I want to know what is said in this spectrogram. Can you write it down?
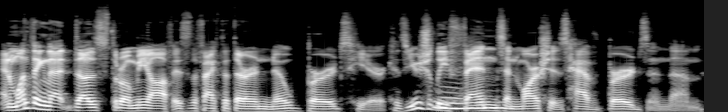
And one thing that does throw me off is the fact that there are no birds here cuz usually Mm. fens and marshes have birds in them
